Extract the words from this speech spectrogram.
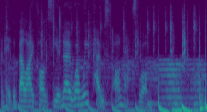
and hit the bell icon so you know when we post our next one.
